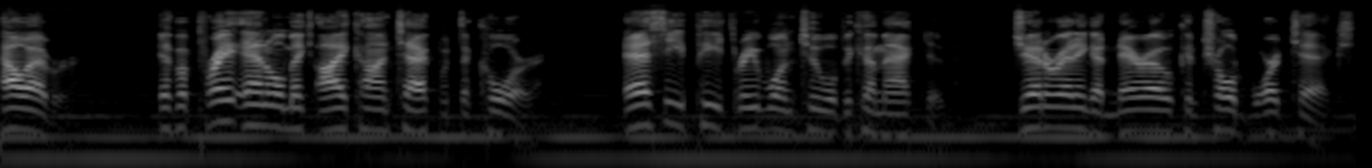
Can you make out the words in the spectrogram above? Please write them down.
However, if a prey animal makes eye contact with the core, SCP-312 will become active, generating a narrow, controlled vortex,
